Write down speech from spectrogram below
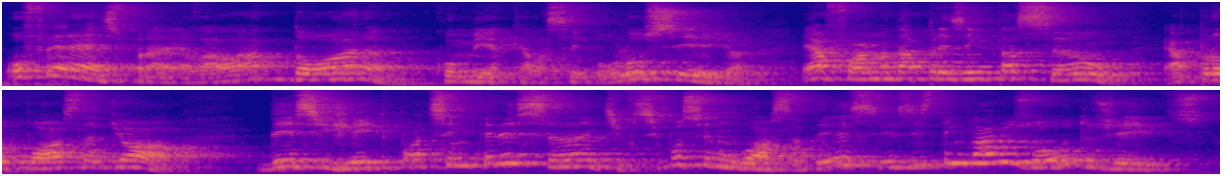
Oferece para ela, ela adora comer aquela cebola. Ou seja, é a forma da apresentação, é a proposta de, ó, desse jeito pode ser interessante. Se você não gosta desse, existem vários outros jeitos.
